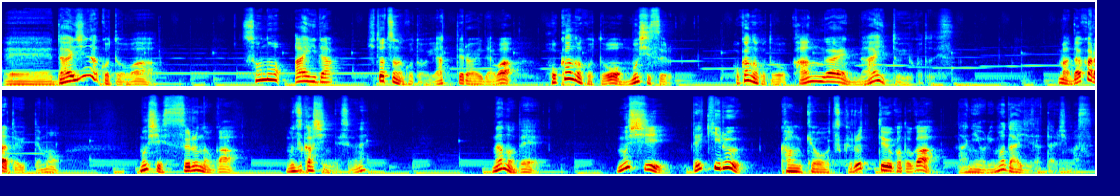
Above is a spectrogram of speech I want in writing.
えー大事なことはその間一つのことをやってる間は他のことを無視する。他のことを考えないということです。まあだからといっても無視するのが難しいんですよね。なので無視できる環境を作るっていうことが何よりも大事だったりします。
